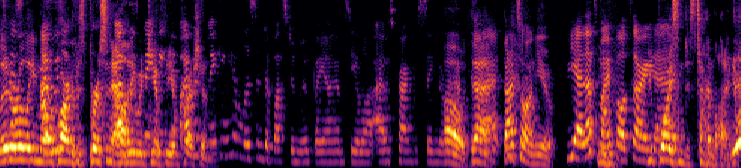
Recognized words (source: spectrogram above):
literally no was- part of his personality would give the him- impression. I was making him listen to "Bust a Move" by Young MC a lot. I was practicing the. Oh, to that that's on you. Yeah, that's my You- fault. Sorry, You Dad. poisoned his timeline.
